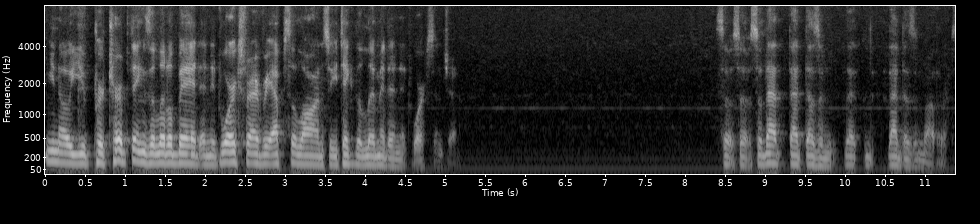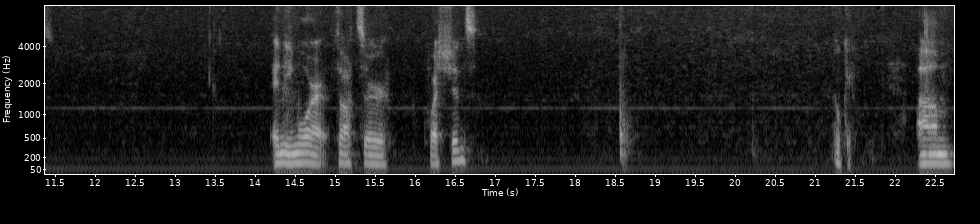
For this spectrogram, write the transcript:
you know, you perturb things a little bit and it works for every epsilon. So you take the limit and it works in general. So, so, so that, that doesn't, that, that doesn't bother us. Any more thoughts or questions? Okay. Um,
